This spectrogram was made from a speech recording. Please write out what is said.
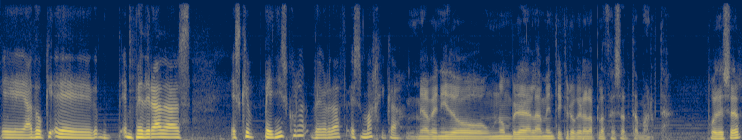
eh, empedradas. Es que Peñíscola de verdad es mágica. Me ha venido un nombre a la mente, creo que era la Plaza de Santa Marta. ¿Puede ser?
